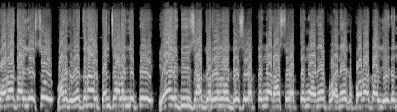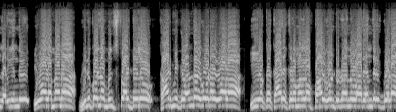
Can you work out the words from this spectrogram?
పోరాటాలు చేస్తూ వాళ్ళకి వేతనాలు పెంచ పెంచాలని చెప్పి ఏఐటీసీ ఆధ్వర్యంలో దేశవ్యాప్తంగా రాష్ట్ర వ్యాప్తంగా అనేక అనేక పోరాటాలు చేయడం జరిగింది. ఇవాళ మన వినుకొండ మున్సిపాలిటీలో కార్మికులందరూ కూడా ఇవాళ ఈ యొక్క కార్యక్రమంలో పాల్గొంటున్నందుకు వారి అందరికి కూడా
